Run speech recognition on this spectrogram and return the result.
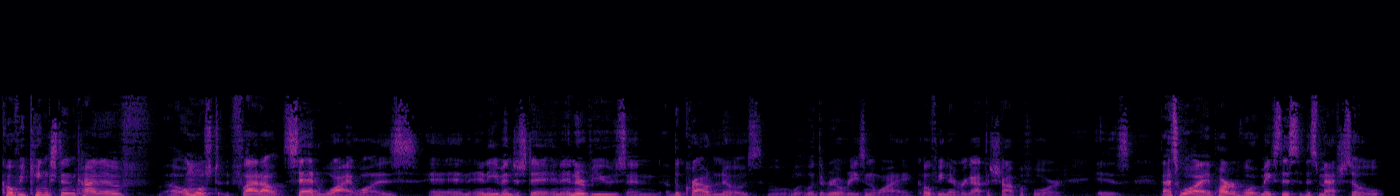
Kofi Kingston kind of Uh, almost flat out said why it was, and and even just in, in interviews, and the crowd knows what, what the real reason why Kofi never got the shot before is. That's why part of what makes this this match so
